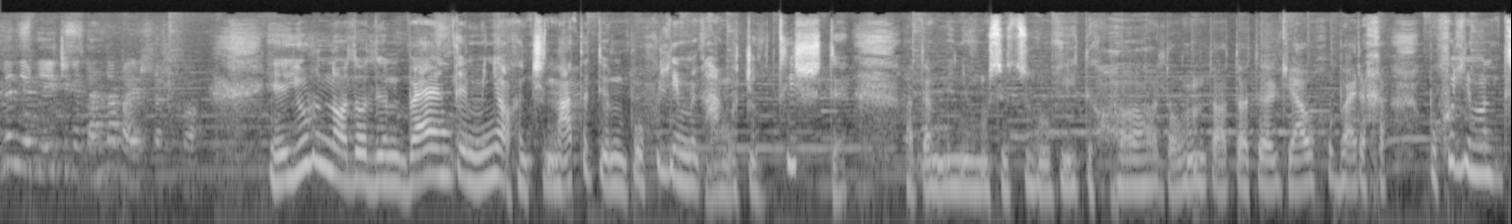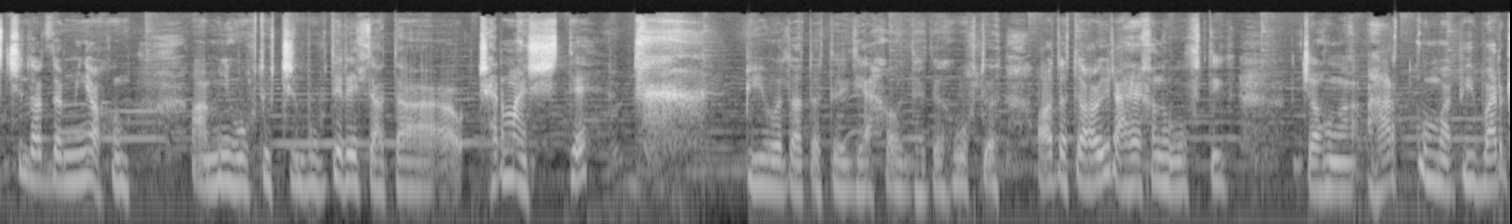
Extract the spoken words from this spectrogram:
Энэ яг ээжигээ дандаа баярлалаа. Э ер нь бол энэ байнгын миний охин чинь надад ер нь бүх юмыг хангаж өгдөг шүү дээ. Одоо миний хүмүүсээ зүг хийдэг хоол, унд одоо тэгэл явах барих бүх юмд чинь одоо миний охин миний хүүхдүүд чинь бүгдээрээ л одоо чарман шүү дээ би бол одоо тэг яах вэ тэг хүүхдээ одоо тэг хоёр ахын хүүхдийг жоохон хардггүй ма би баг.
